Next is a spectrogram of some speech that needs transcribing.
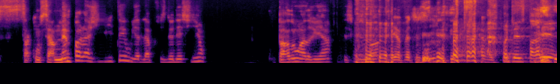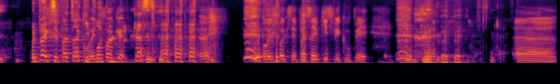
ça concerne même pas l'agilité où il y a de la prise de décision. Pardon, Adrien, excuse-moi. Il n'y a pas de souci. On te laisse parler. Pour une fois que c'est pas toi qui prends le podcast. Pour une fois que c'est pas Seb qui se fait couper. Euh,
